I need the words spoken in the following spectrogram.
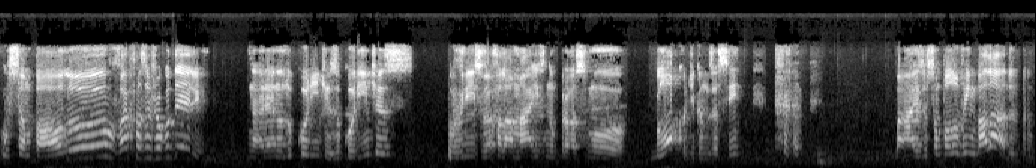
o São Paulo vai fazer o jogo dele na arena do Corinthians. O Corinthians, o Vinícius vai falar mais no próximo bloco, digamos assim. Mas o São Paulo vem embalado.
